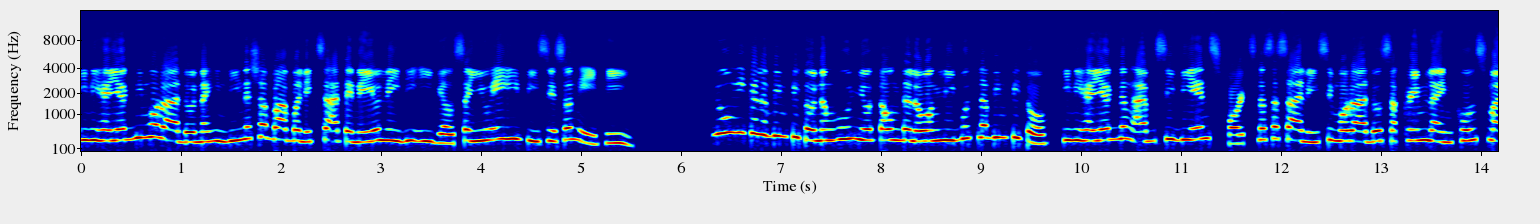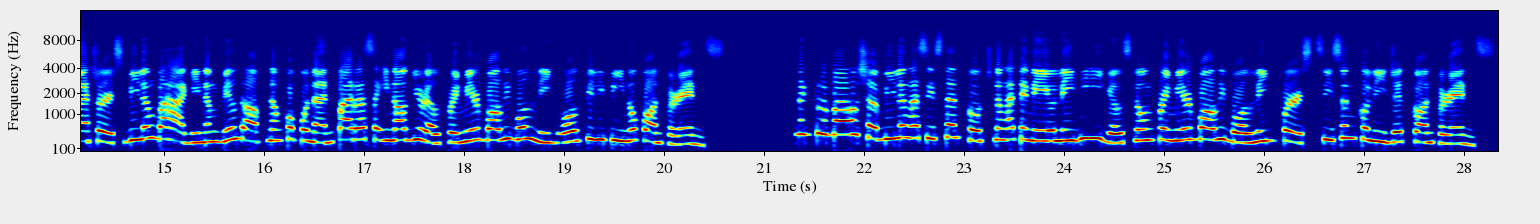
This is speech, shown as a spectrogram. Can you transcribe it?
inihayag ni Morado na hindi na siya babalik sa Ateneo Lady Eagles sa UAAP Season 80. Noong ika-17 ng Hunyo taong 2017, inihayag ng ABS-CBN Sports na sasali si Morado sa Creamline Cool Smashers bilang bahagi ng build-up ng koponan para sa inaugural Premier Volleyball League All-Filipino Conference. Nagtrabaho siya bilang assistant coach ng Ateneo Lady Eagles noong Premier Volleyball League First Season Collegiate Conference.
